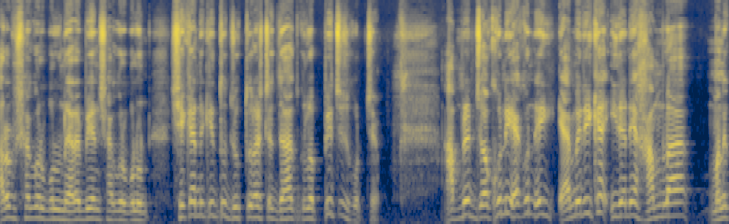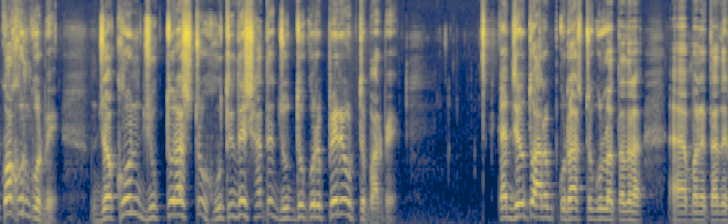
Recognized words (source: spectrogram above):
আরব সাগর বলুন অ্যারাবিয়ান সাগর বলুন, সেখানে কিন্তু যুক্তরাষ্ট্রের জাহাজগুলো পিছু হচ্ছে। আপনার যখনই এখন এই আমেরিকা ইরানে হামলা মানে কখন করবে? যখন যুক্তরাষ্ট্র হুতিদের সাথে যুদ্ধ করে পেরে উঠতে পারবে। কারণ যেহেতু আরব রাষ্ট্রগুলো তারা মানে তাদের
